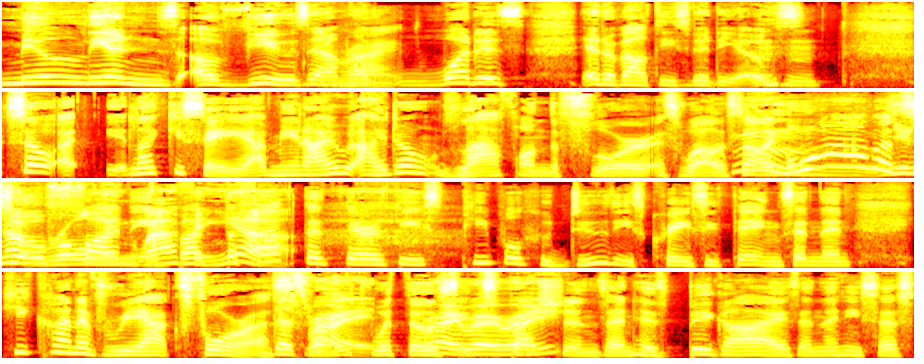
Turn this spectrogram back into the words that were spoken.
millions of views. And I'm Right. like, what is it about these videos? So, uh, like you say, I mean, I I don't laugh on the floor as well. It's not like wow, that's. You're so rolling funny. laughing, but the yeah. fact that there are these people who do these crazy things, and then he kind of reacts for us, That's right. with those Right, right, right. expressions and his big eyes, and then he says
